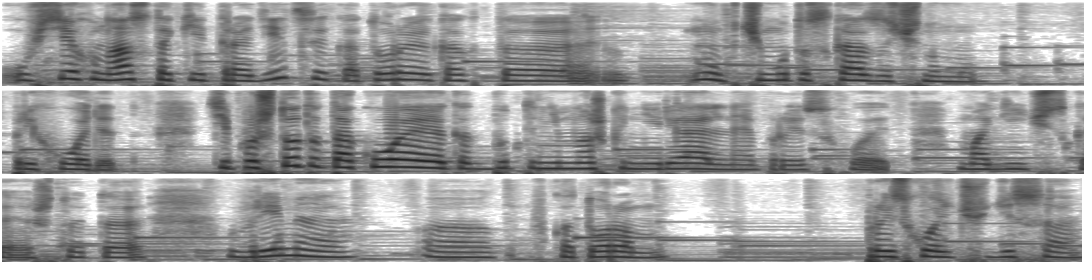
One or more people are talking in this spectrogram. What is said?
у всех у нас такие традиции, которые как-то ну, к чему-то сказочному приходит. Типа что-то такое, как будто немножко нереальное происходит, магическое, что это время, э, в котором происходят чудеса.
